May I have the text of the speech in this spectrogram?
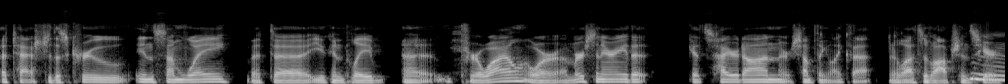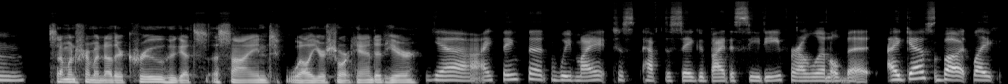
attached to this crew in some way that uh, you can play uh, for a while, or a mercenary that gets hired on, or something like that. There are lots of options here. Someone from another crew who gets assigned while you're shorthanded here. Yeah, I think that we might just have to say goodbye to CD for a little bit. I guess, but like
